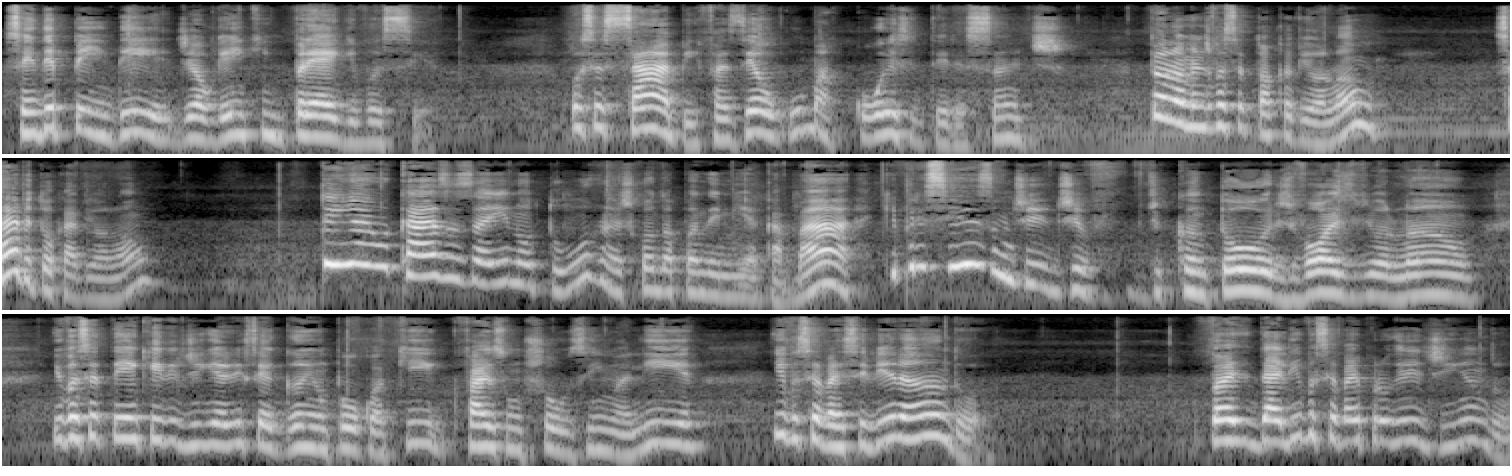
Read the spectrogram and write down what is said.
sem depender de alguém que empregue você. Você sabe fazer alguma coisa interessante? Pelo menos você toca violão? Sabe tocar violão? Tem casas aí noturnas, quando a pandemia acabar, que precisam de, de, de cantores, voz violão. E você tem aquele dinheiro que você ganha um pouco aqui, faz um showzinho ali. E você vai se virando. Vai, dali você vai progredindo.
